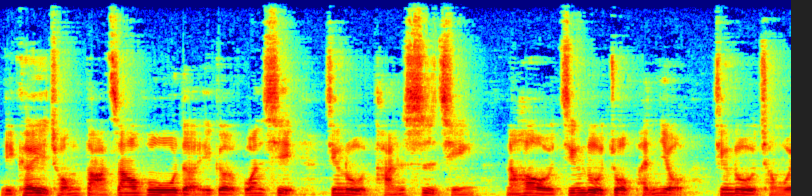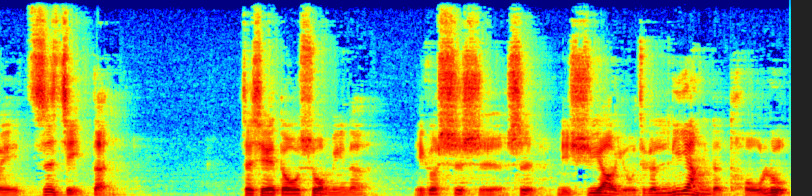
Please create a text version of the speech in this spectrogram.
你可以从打招呼的一个关系，进入谈事情，然后进入做朋友，进入成为知己等。这些都说明了一个事实：是你需要有这个量的投入，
